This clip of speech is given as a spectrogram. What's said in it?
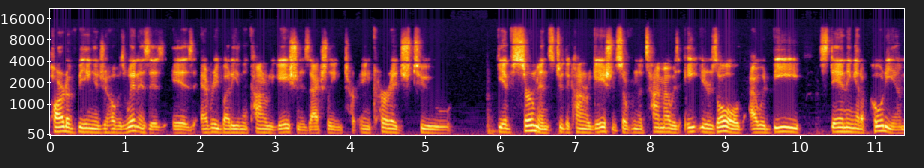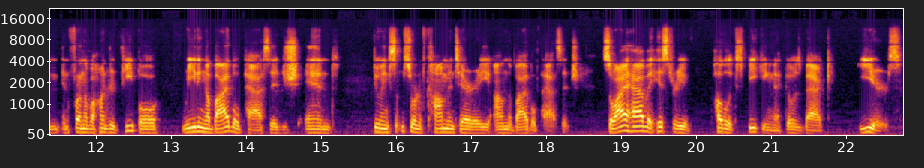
part of being a Jehovah's Witness is is everybody in the congregation is actually inter- encouraged to give sermons to the congregation. So from the time I was eight years old, I would be standing at a podium in front of a hundred people, reading a Bible passage and doing some sort of commentary on the Bible passage. So I have a history of public speaking that goes back years.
